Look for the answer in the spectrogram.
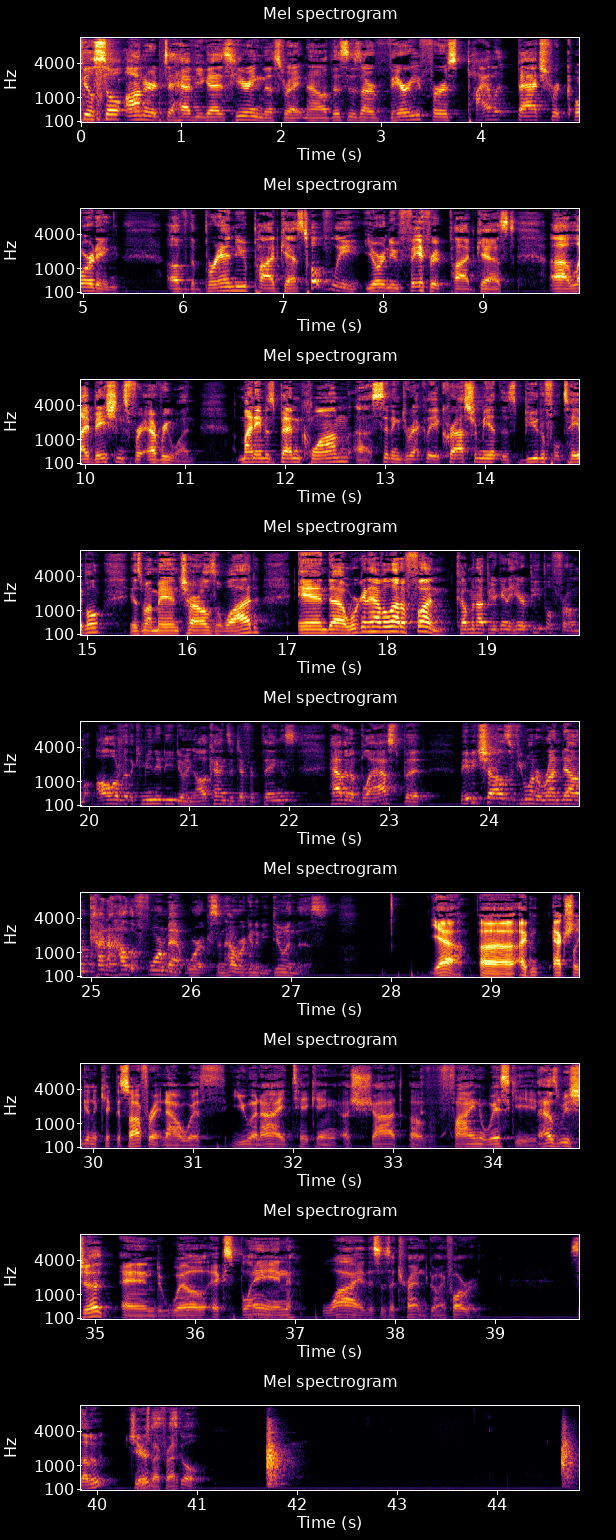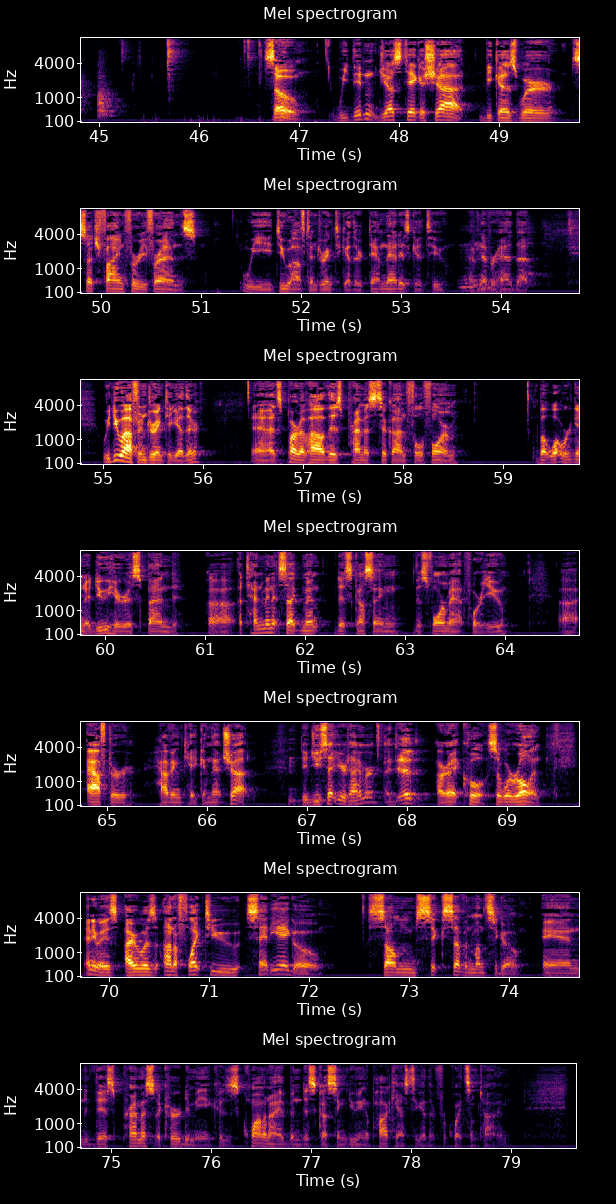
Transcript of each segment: feel so honored to have you guys hearing this right now. This is our very first pilot batch recording of the brand new podcast, hopefully your new favorite podcast, uh, Libations for Everyone. My name is Ben Quam. Uh, sitting directly across from me at this beautiful table is my man Charles Awad, and uh, we're going to have a lot of fun coming up. You're going to hear people from all over the community doing all kinds of different things, having a blast. But maybe Charles, if you want to run down kind of how the format works and how we're going to be doing this. Yeah, uh, I'm actually going to kick this off right now with you and I taking a shot of fine whiskey, as we should, and we'll explain why this is a trend going forward. Salute! Cheers, Cheers my friend. Skull. So we didn't just take a shot because we're such fine furry friends. We do often drink together. Damn, that is good too. Mm-hmm. I've never had that. We do often drink together. Uh, it's part of how this premise took on full form. But what we're going to do here is spend uh, a 10 minute segment discussing this format for you uh, after having taken that shot. Did you set your timer? I did. All right, cool. So we're rolling. Anyways, I was on a flight to San Diego some six, seven months ago, and this premise occurred to me because Quam and I have been discussing doing a podcast together for quite some time.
